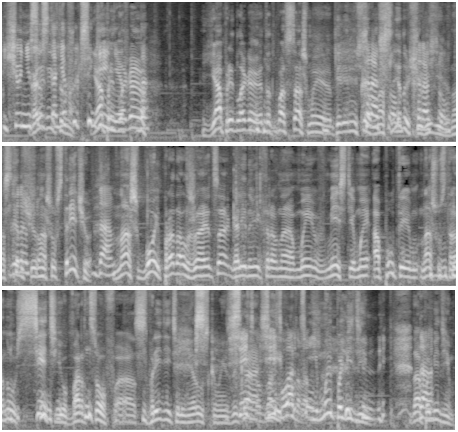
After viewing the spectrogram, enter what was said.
еще не Галина состоявшихся я гениев. Предлагаю да? Я предлагаю этот пассаж мы перенесем хорошо, на следующую хорошо, неделю, на следующую хорошо. нашу встречу. Да. Наш бой продолжается. Галина Викторовна, мы вместе мы опутаем нашу страну сетью борцов э, с вредителями русского языка. Сеть, сеть борцов. и мы победим. Да, да, победим.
